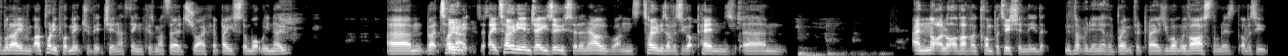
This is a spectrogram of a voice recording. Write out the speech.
would I even I'd probably put Mitrovic in. I think as my third striker based on what we know. Um, but Toney, yeah. to say Toney and Jesus are the now ones. Toney's obviously got pens, um, and not a lot of other competition. There's not really any other Brentford players you want with Arsenal. There's obviously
